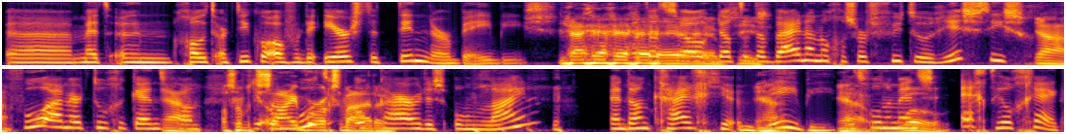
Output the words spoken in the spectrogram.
eh, met een groot artikel over de eerste Tinder-babies. Ja, ja, ja. Dat, dat, zo, dat er bijna nog een soort futuristisch gevoel aan werd toegekend. Ja, van, alsof het cyborgs waren. elkaar dus online en dan krijg je een baby. Dat vonden wow. mensen echt heel gek.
